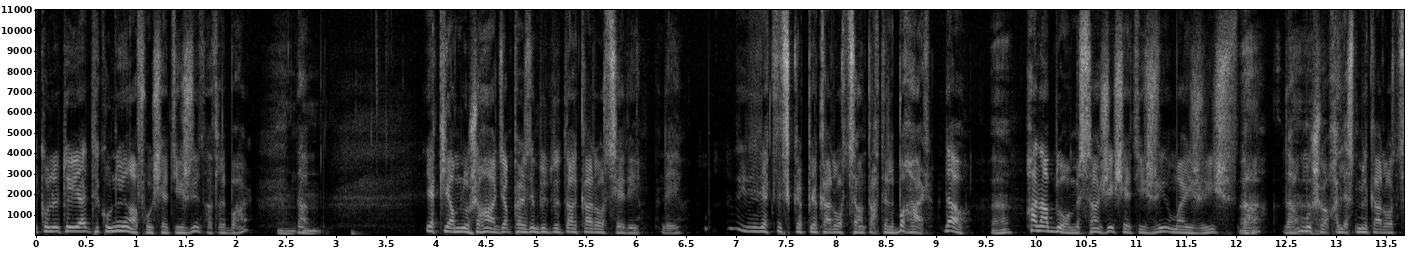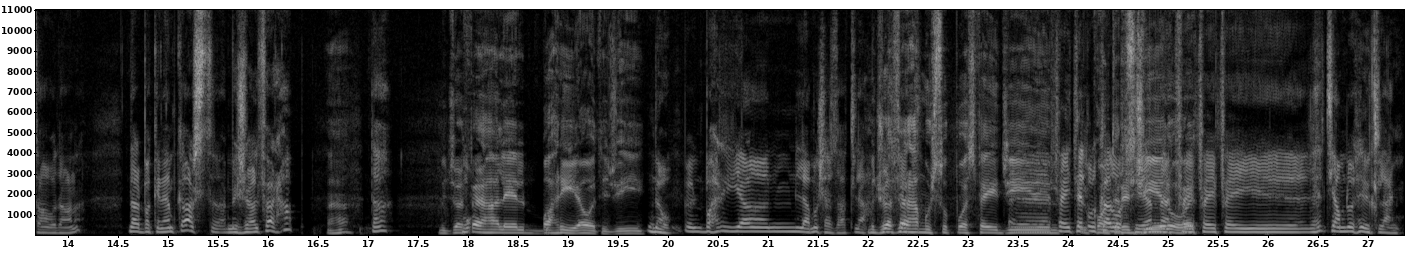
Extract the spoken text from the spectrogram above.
jkunu jkunu jafu x'qed jiġri taħt il-baħar. Mm, mm. Jekk jagħmlu xi ħaġa, pereżempju tal-karozzi di, jekk tiskrepja karozza taħt il-baħar, daw. Ħanabdu għom, issa xi qed jiġri u ma jiġrix, da, da, mhux ħles mill-karozza u dana. Darba kien hemm kast, miġra l-ferħab, da, Miġġor ferħa li l-bahrija u tiġi. No, l-bahrija la mux għazat la. Miġġor ferħa mux suppost fej ġi. Eh, fej telqu karozzi, fej fej fej eh, jamlu l-hill climb.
